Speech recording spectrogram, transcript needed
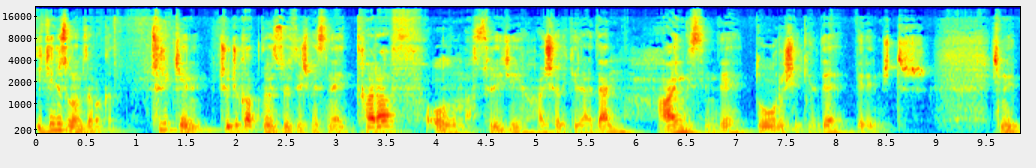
İkinci sorumuza bakalım. Türkiye'nin Çocuk Hakları Sözleşmesi'ne taraf olma süreci aşağıdakilerden hangisinde doğru şekilde verilmiştir? Şimdi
